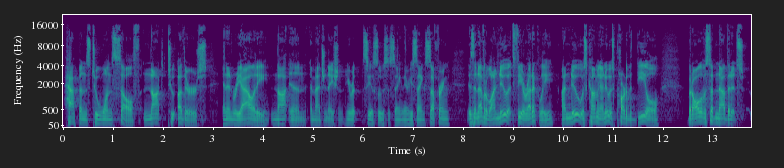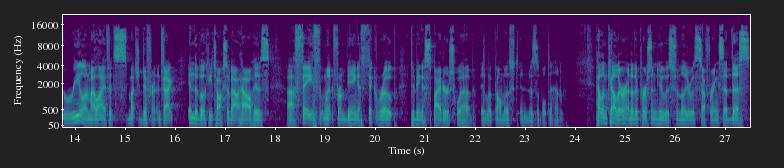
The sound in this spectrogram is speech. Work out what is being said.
happens to oneself, not to others, and in reality, not in imagination. Hear what C.S. Lewis is saying there. He's saying suffering is inevitable. I knew it theoretically, I knew it was coming, I knew it was part of the deal, but all of a sudden, now that it's real in my life, it's much different. In fact, in the book, he talks about how his uh, faith went from being a thick rope to being a spider's web. It looked almost invisible to him. Helen Keller, another person who is familiar with suffering, said this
